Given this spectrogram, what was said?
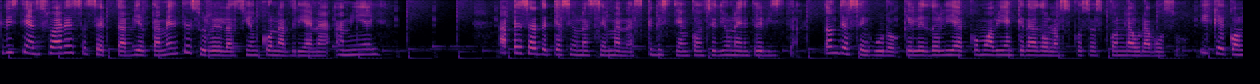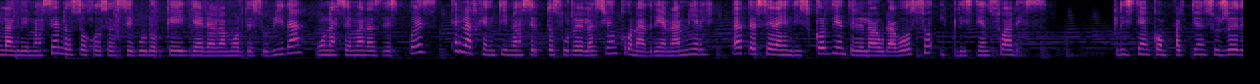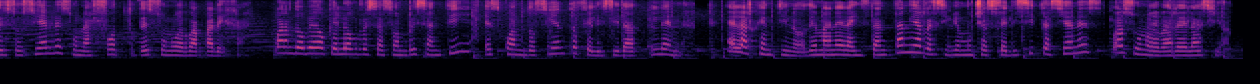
Cristian Suárez acepta abiertamente su relación con Adriana Amiel. A pesar de que hace unas semanas Cristian concedió una entrevista donde aseguró que le dolía cómo habían quedado las cosas con Laura Bozo y que con lágrimas en los ojos aseguró que ella era el amor de su vida, unas semanas después el argentino aceptó su relación con Adriana Miel, la tercera en discordia entre Laura Bozo y Cristian Suárez. Cristian compartió en sus redes sociales una foto de su nueva pareja. Cuando veo que logro esa sonrisa en ti es cuando siento felicidad plena. El argentino de manera instantánea recibió muchas felicitaciones por su nueva relación.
